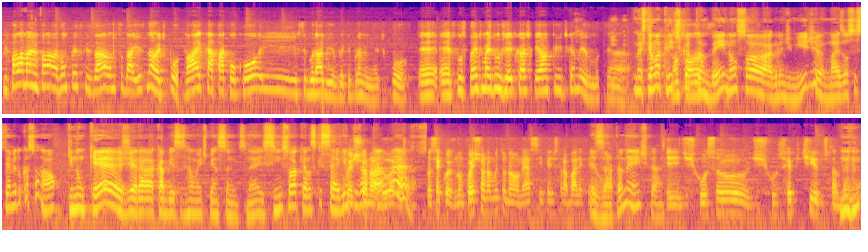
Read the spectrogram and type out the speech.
me fala mais, me fala mais. Vamos pesquisar, vamos estudar isso. Não, é tipo, vai catar cocô e segurar livro aqui pra mim. É tipo, é, é frustrante, mas de um jeito que eu acho que é uma crítica mesmo. Assim, a... Mas tem uma crítica não também, não só à grande mídia, mas ao sistema educacional, que não quer gerar cabeças realmente pensantes, né? E sim só aquelas que seguem o que já tá... é. Né? Você não questiona muito não, né? É assim que a gente trabalha aqui. Exatamente, não. cara. E discurso, discursos repetidos também, uhum. né?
